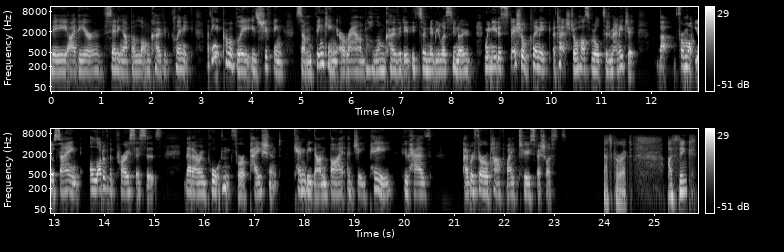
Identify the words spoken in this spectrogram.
the idea of setting up a long COVID clinic. I think it probably is shifting some thinking around oh, long COVID. It, it's so nebulous. You know, we need a special clinic attached to a hospital to manage it. But from what you're saying, a lot of the processes that are important for a patient can be done by a GP who has a referral pathway to specialists. That's correct. I think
